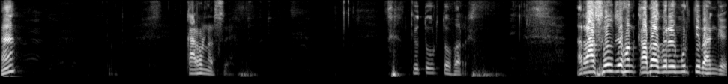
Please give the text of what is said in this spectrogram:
হ্যাঁ? কারণ আছে। কেউ তো উঠতে পারে। রাসুল যখন কাবাগরের মূর্তি ভাঙ্গে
